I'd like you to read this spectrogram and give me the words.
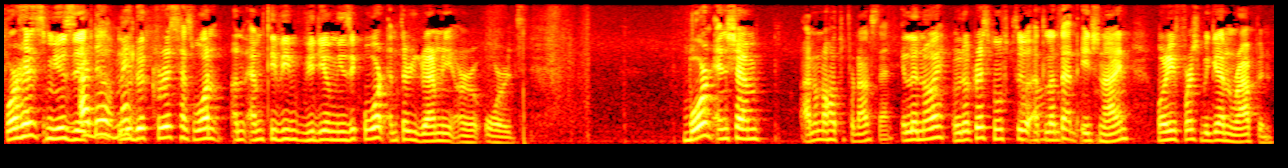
For his music, Aduh, Ludacris has won an MTV Video Music Award and three Grammy Awards. Born in Champ, I don't know how to pronounce that, Illinois, Ludacris moved to Atlanta at age nine, where he first began rapping.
